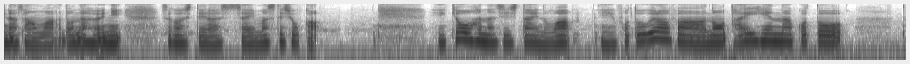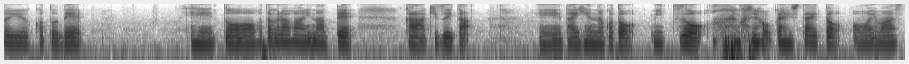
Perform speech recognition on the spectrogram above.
皆さんはどんな風に過ごしてらっしゃいますでしょうか、えー、今日お話ししたいのは、えー、フォトグラファーの大変なことということでえっ、ー、とフォトグラファーになってから気づいた、えー、大変なこと3つを ご紹介したいと思います。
